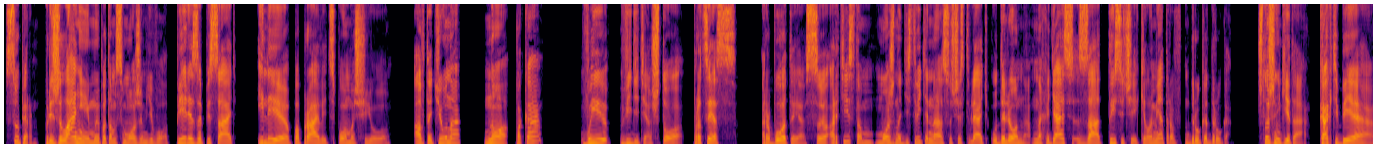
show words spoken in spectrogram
Супер. При желании мы потом сможем его перезаписать или поправить с помощью автотюна. Но пока вы видите, что процесс работы с артистом можно действительно осуществлять удаленно, находясь за тысячи километров друг от друга. Что ж, Никита, как тебе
